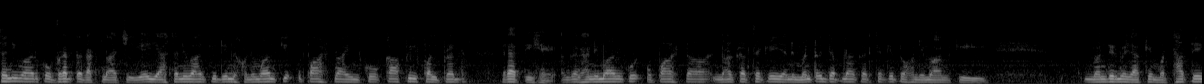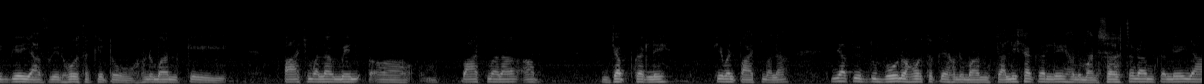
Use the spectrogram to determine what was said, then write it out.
शनिवार को व्रत रखना चाहिए या शनिवार के दिन हनुमान की उपासना इनको काफ़ी फलप्रद रहती है। अगर हनुमान को उपासना ना कर सके, यानी मंत्र जप ना कर सके तो हनुमान की मंदिर में जाके मत्था टेक दे या फिर हो सके तो हनुमान के पाँच माला में पाँच माला आप जप कर ले, केवल पाँच माला। या फिर वो ना हो सके, हनुमान चालीसा कर ले, हनुमान सहस्त्र नाम कर ले या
